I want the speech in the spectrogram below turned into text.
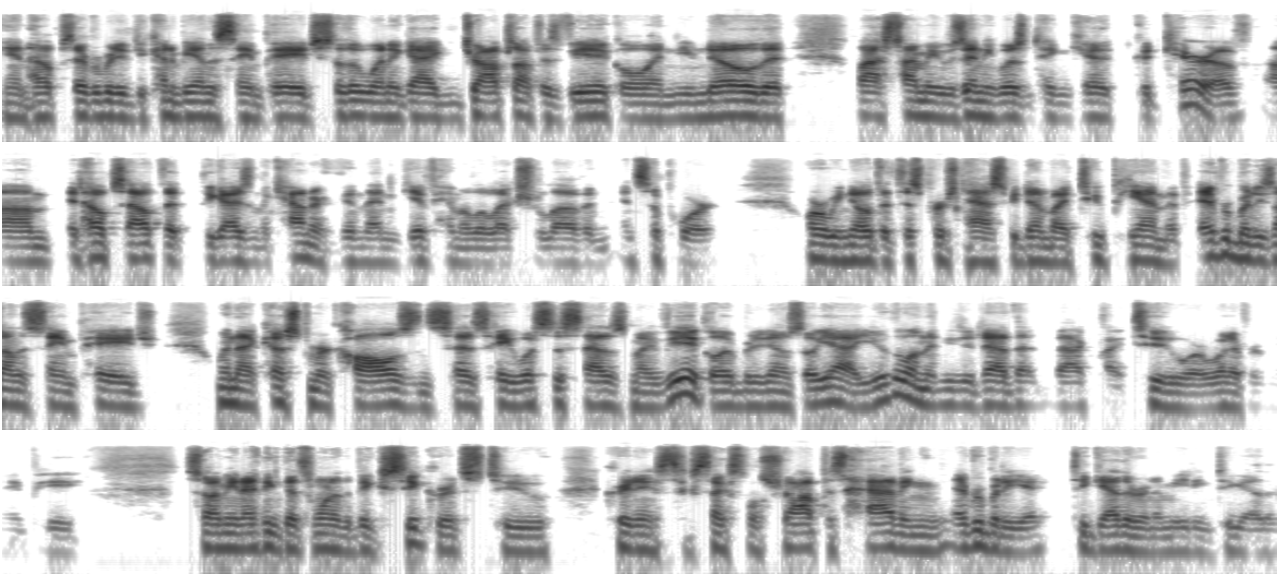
and helps everybody to kind of be on the same page so that when a guy drops off his vehicle and you know that last time he was in he wasn't taken good care of um, it helps out that the guys on the counter can then give him a little extra love and, and, support. Or we know that this person has to be done by 2 p.m if everybody's on the same page when that customer calls and says hey what's the status of my vehicle? everybody knows oh yeah you're the one that needed to have that back by 2 or whatever it may be so, I mean, I think that's one of the big secrets to creating a successful shop is having everybody together in a meeting together.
